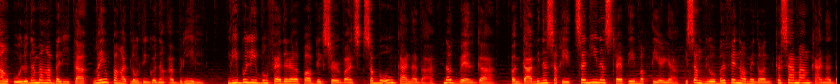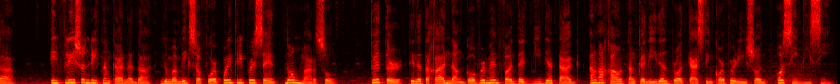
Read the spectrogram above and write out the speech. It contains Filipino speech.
Ang ulo ng mga balita ngayong pangatlong linggo ng Abril. Libo-libong federal public servants sa buong Canada nagwelga. Pagdami ng sakit sa ng strep A bacteria, isang global phenomenon kasama ang Canada. Inflation rate ng Canada lumamig sa 4.3% noong Marso. Twitter, tinatakan ng government-funded media tag ang account ng Canadian Broadcasting Corporation o CBC.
